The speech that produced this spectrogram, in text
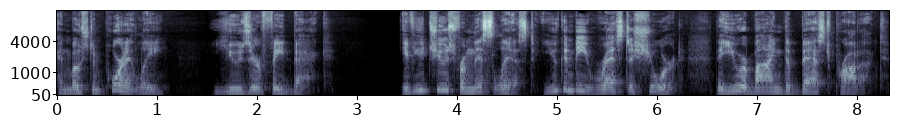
and most importantly, User feedback. If you choose from this list, you can be rest assured that you are buying the best product.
